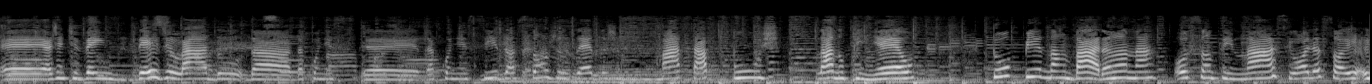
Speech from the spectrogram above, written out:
É, a gente vem desde lá do, da, da, conhec, é, da conhecida São José dos Matapus, lá no Pinhel. Tupinambarana ou Santo Inácio, olha só, eu,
